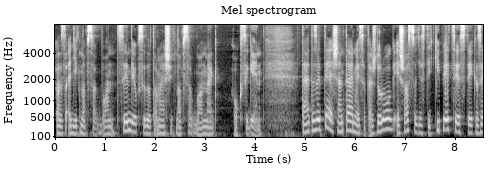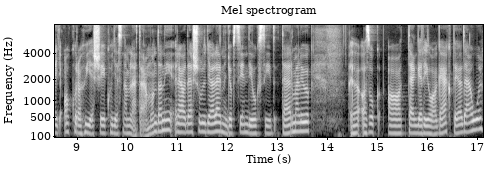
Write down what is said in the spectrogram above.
az egyik napszakban széndiokszidot, a másik napszakban meg oxigént. Tehát ez egy teljesen természetes dolog, és az, hogy ezt így kipécézték, ez egy akkora hülyeség, hogy ezt nem lehet elmondani. Ráadásul ugye a legnagyobb széndiokszid termelők, azok a tengeri algák például,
